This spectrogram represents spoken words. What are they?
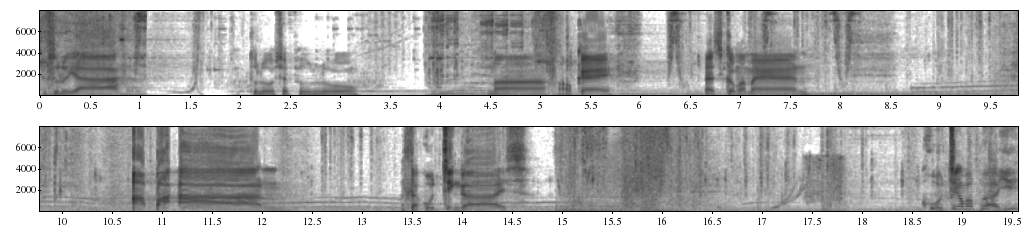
Save dulu ya. Dulu, save dulu. Nah, oke. Okay. Let's go, my man. Apaan? Ada kucing, guys. Kucing apa bayi?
